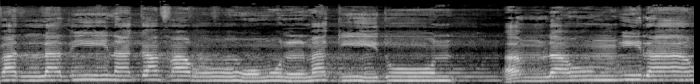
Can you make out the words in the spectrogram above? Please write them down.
فالذين كفروا هم المكيدون أم لهم إله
